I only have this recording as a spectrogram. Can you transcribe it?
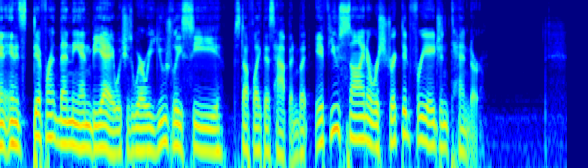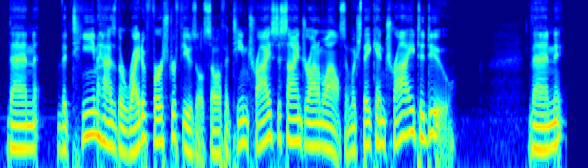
and and it's different than the NBA, which is where we usually see stuff like this happen. But if you sign a restricted free agent tender, then the team has the right of first refusal. So if a team tries to sign Geronimo Allison, which they can try to do, then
